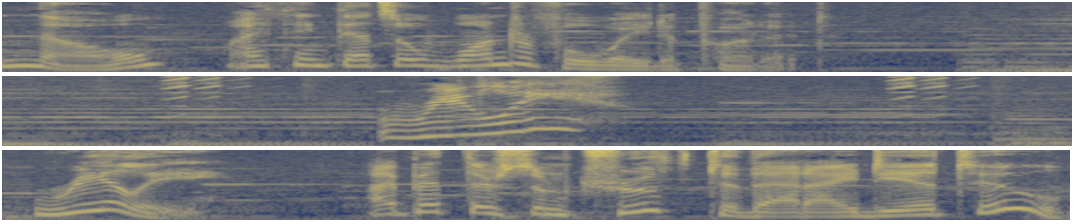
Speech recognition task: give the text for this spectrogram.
No, I think that's a wonderful way to put it. Really? Really? I bet there's some truth to that idea, too.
